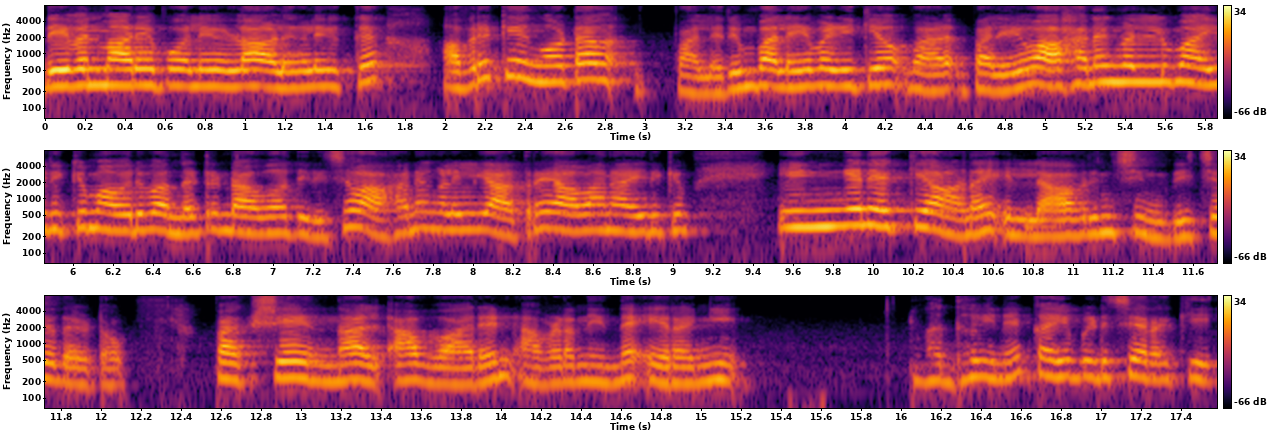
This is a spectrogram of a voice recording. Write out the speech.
ദേവന്മാരെ പോലെയുള്ള ആളുകളെയൊക്കെ അവരൊക്കെ എങ്ങോട്ടാ? പലരും പല വഴിക്ക് പല വാഹനങ്ങളിലുമായിരിക്കും അവർ വന്നിട്ടുണ്ടാവുക. തിരിച്ച് വാഹനങ്ങളിൽ യാത്രയാവാനായിരിക്കും. ഇങ്ങനെയൊക്കെയാണ് എല്ലാവരും ചിന്തിച്ചത് കേട്ടോ. പക്ഷേ എന്നാൽ ആ വരൻ അവിടെ നിന്ന് ഇറങ്ങി. മധുവിനെ കൈപിടിച്ചിറക്കി.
